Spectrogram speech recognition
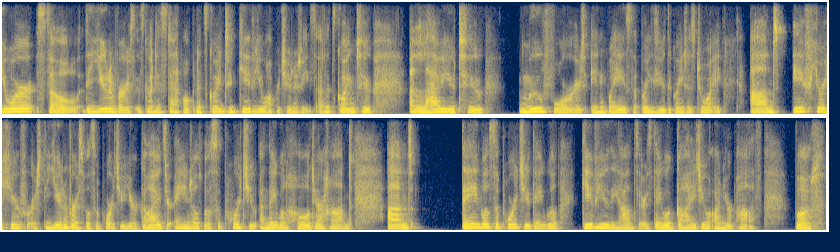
your soul, the universe is going to step up and it's going to give you opportunities and it's going to allow you to move forward in ways that brings you the greatest joy. And if you're here for it, the universe will support you. Your guides, your angels will support you and they will hold your hand. And they will support you. They will give you the answers. They will guide you on your path. But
